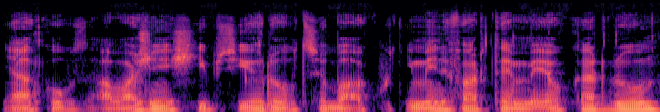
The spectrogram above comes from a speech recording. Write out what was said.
nějakou závažnější příhodou, třeba akutním infarktem myokardu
